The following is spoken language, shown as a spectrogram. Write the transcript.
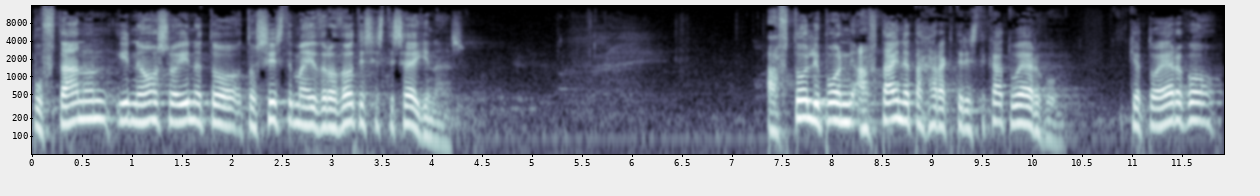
που φτάνουν είναι όσο είναι το, το σύστημα υδροδότησης της Έγινας. Αυτό λοιπόν, αυτά είναι τα χαρακτηριστικά του έργου. Και το έργο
